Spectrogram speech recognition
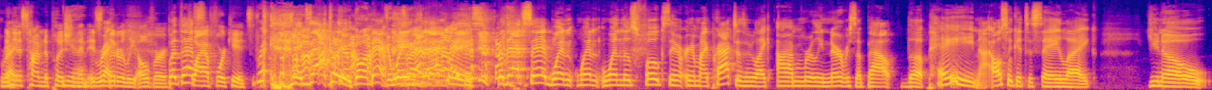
and then it's time to push, and then it's Right. literally over. But that's- why I have four kids. exactly. going back. It wasn't that bad. exactly. but that said, when when when those folks are in my practice are like, I'm really nervous about the pain. I also get to say like, you know,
